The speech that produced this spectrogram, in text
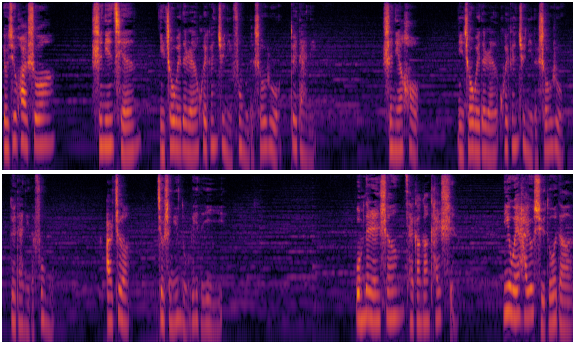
有句话说，十年前。你周围的人会根据你父母的收入对待你。十年后，你周围的人会根据你的收入对待你的父母，而这，就是你努力的意义。我们的人生才刚刚开始，你以为还有许多的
